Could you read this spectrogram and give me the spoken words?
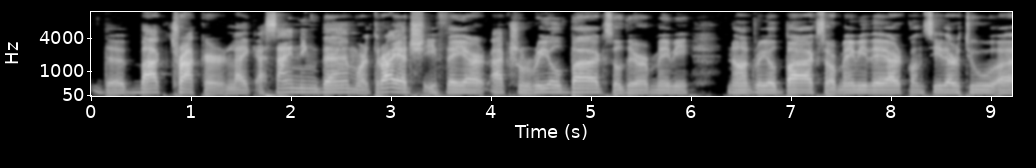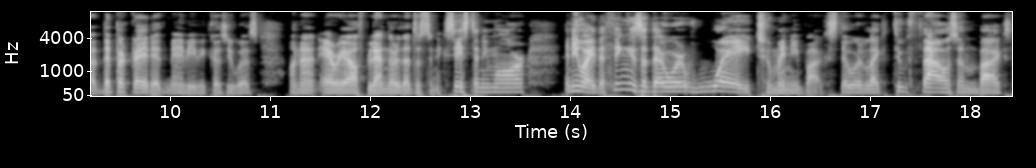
the bug tracker like assigning them or triage if they are actual real bugs or they're maybe not real bugs or maybe they are considered to uh, deprecated maybe because it was on an area of blender that doesn't exist anymore. Anyway the thing is that there were way too many bugs. There were like 2000 bugs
